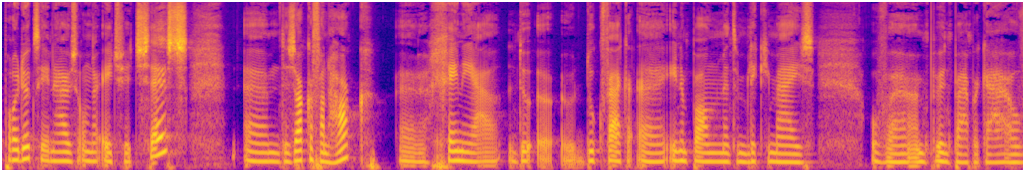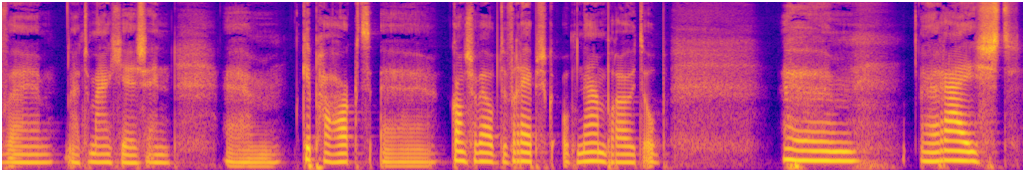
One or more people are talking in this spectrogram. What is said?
producten in huis onder HH 6. de zakken van hak. Uh, geniaal. Doe, uh, doe ik vaak in een pan met een blikje mais of een punt paprika of nou, tomaatjes en um, kip gehakt. kan zowel op de wraps, op naambrood, op um, rijst.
